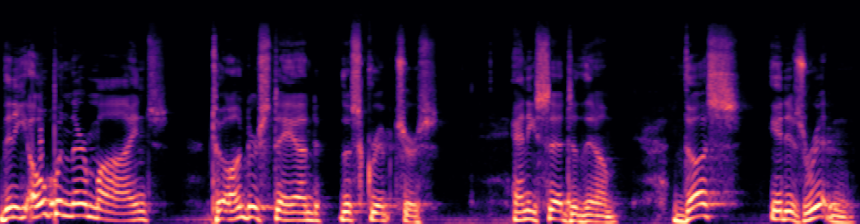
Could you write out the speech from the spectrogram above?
Then he opened their minds to understand the scriptures. And he said to them, Thus it is written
